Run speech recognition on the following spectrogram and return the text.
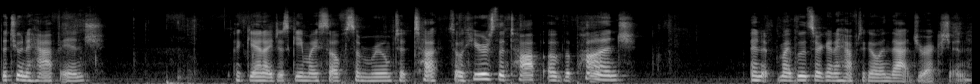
the two and a half inch. Again, I just gave myself some room to tuck. So here's the top of the punch, and my boots are gonna have to go in that direction.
